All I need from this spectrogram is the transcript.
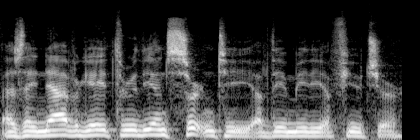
as they navigate through the uncertainty of the immediate future.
